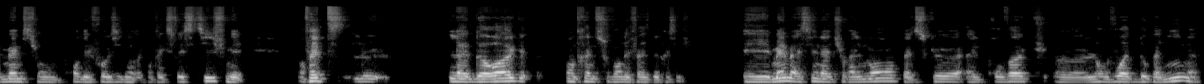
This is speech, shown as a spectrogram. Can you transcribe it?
même si on prend des fois aussi dans un contexte festif, mais en fait la drogue entraîne souvent des phases dépressives. Et même assez naturellement parce qu'elle provoque l'envoi de dopamine,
